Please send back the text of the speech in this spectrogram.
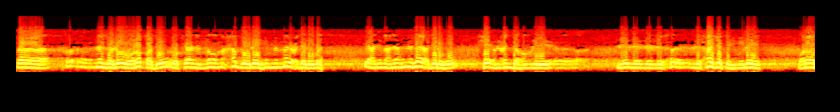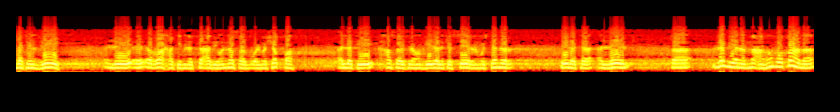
فنزلوا ورقدوا وكان النوم أحب إليهم مما يعدل به. يعني معناه أنه لا يعدله شيء عندهم لحاجتهم إليه ورغبة فيه للراحة من التعب والنصب والمشقة التي حصلت لهم في ذلك السير المستمر طيلة الليل. فلم ينم معهم وقام آه،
